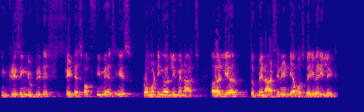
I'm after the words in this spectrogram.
Increasing nutritive status of females is promoting early menarche. Earlier, the menarche in India was very, very late.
